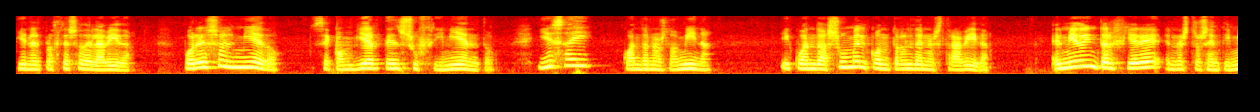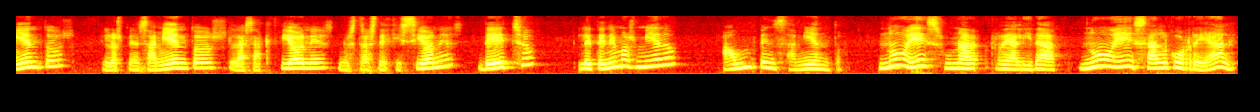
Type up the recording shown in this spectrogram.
y en el proceso de la vida. Por eso el miedo se convierte en sufrimiento y es ahí cuando nos domina y cuando asume el control de nuestra vida. El miedo interfiere en nuestros sentimientos, en los pensamientos, las acciones, nuestras decisiones. De hecho, le tenemos miedo a un pensamiento. No es una realidad, no es algo real,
